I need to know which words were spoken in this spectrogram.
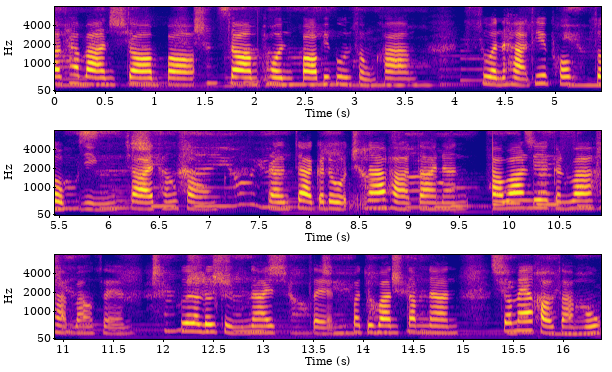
รัฐบาลจอมปอจอมพลปพิบูลสงคราม ส่วนหาที่พบศพหญิงชายทั้งสอง หลังจากกระโดดหน้าผาตายนั้น ชาวบ้านเรียกกันว่าหาดบางแสน เพื่อระลึกถึงนายแสนปัจจุบันตำนาน เจ้าแม่เขาสามมุก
